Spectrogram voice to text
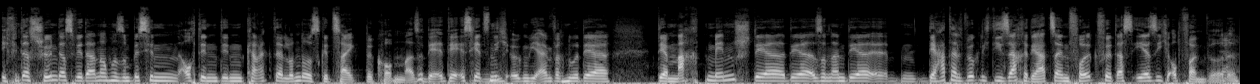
ich finde das schön, dass wir da nochmal so ein bisschen auch den, den Charakter Londos gezeigt bekommen. Also der, der ist jetzt nicht irgendwie einfach nur der, der Machtmensch, der, der, sondern der, äh, der hat halt wirklich die Sache, der hat sein Volk, für das er sich opfern würde.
